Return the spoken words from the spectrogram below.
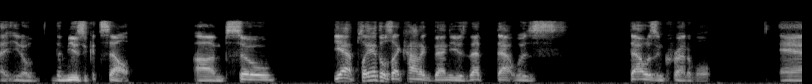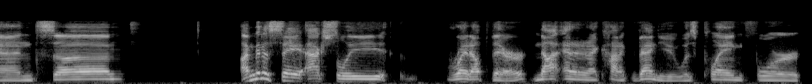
uh, you know the music itself. Um so yeah playing at those iconic venues that that was that was incredible and um i'm gonna say actually right up there not at an iconic venue was playing for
